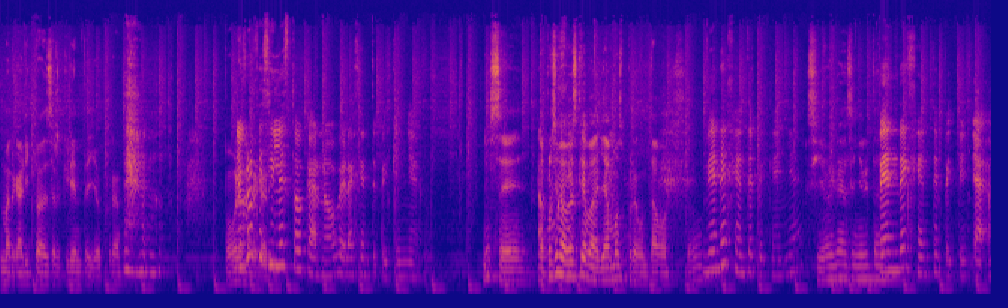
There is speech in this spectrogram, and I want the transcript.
Margarito ha de ser cliente, yo creo. Pobre Yo creo que sí les toca, ¿no? Ver a gente pequeña. No sé. ¿A La próxima vez que vayamos preguntamos. ¿no? Viene gente pequeña. Sí, oiga, señorita. Vende gente pequeña.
